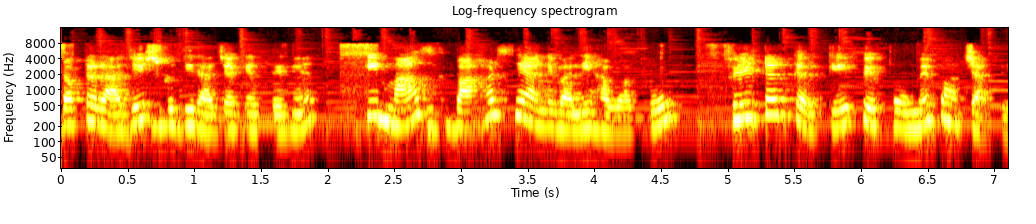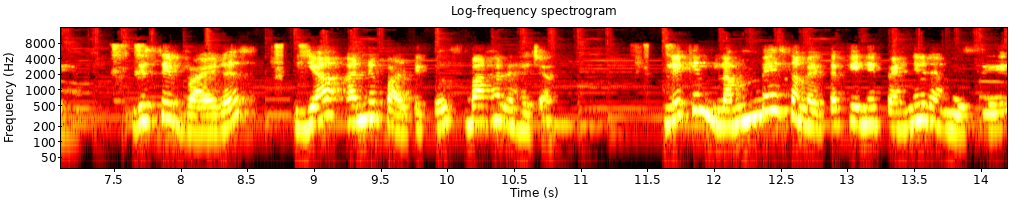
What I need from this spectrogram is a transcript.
डॉक्टर राजेश बुद्धि राजा कहते हैं कि मास्क बाहर से आने वाली हवा को फ़िल्टर करके फेफड़ों में पहुंचाते हैं। जिससे वायरस या अन्य पार्टिकल्स बाहर रह जाते लेकिन लंबे समय तक इन्हें पहने रहने से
